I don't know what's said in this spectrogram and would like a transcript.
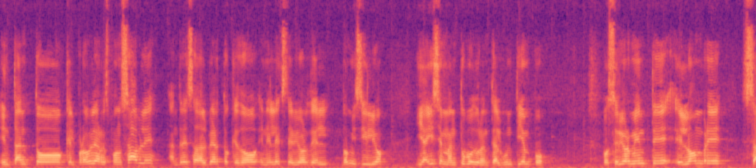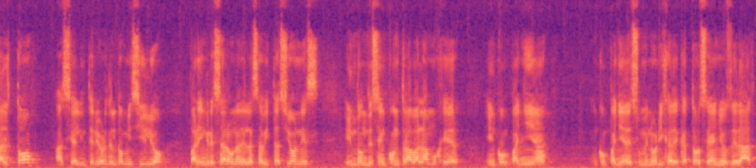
en tanto que el probable responsable, Andrés Adalberto, quedó en el exterior del domicilio y ahí se mantuvo durante algún tiempo. Posteriormente, el hombre saltó hacia el interior del domicilio para ingresar a una de las habitaciones en donde se encontraba la mujer en compañía, en compañía de su menor hija de 14 años de edad,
